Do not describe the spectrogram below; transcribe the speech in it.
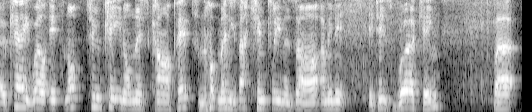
Okay, well, it's not too keen on this carpet. Not many vacuum cleaners are. I mean, it's it is working, but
